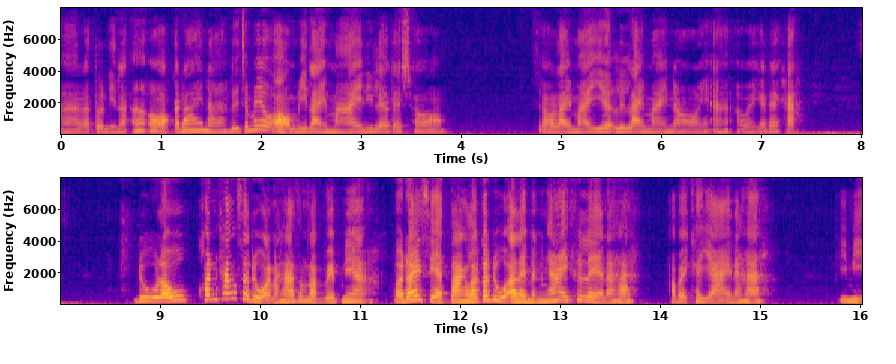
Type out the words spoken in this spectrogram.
อ่า แล้วตัวนี้ล่ะเออเอาออกก็ได้นะ หรือจะไม่เอาออกมีลายไม้อันนี้แล้วแต่ชอบ จะเอาลายไม้เยอะหรือลายไม้น้อย อ่าเอาไว้ก็ได้ค่ะ ดูแล้วค่อนข้างสะดวกนะคะสำหรับเว็บเนี้ย พอได้เสียตังค์แล้วก็ดูอะไรมันง่ายขึ้นเลยนะคะ เอาไปขยายนะคะ พี่หมี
